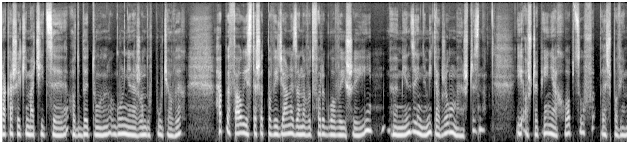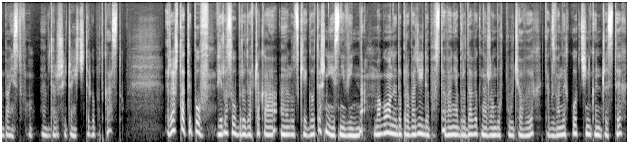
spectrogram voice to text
raka szyjki macicy, odbytu, ogólnie narządów płciowych, HPV jest też odpowiedzialny za nowotwory głowy i szyi, między innymi także u mężczyzn. I o szczepieniach chłopców też powiem Państwu w dalszej części tego podcastu. Reszta typów wirusów brodawczaka e, ludzkiego też nie jest niewinna. Mogą one doprowadzić do powstawania brodawek narządów płciowych, tzw. Tak kłokcin kończystych,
